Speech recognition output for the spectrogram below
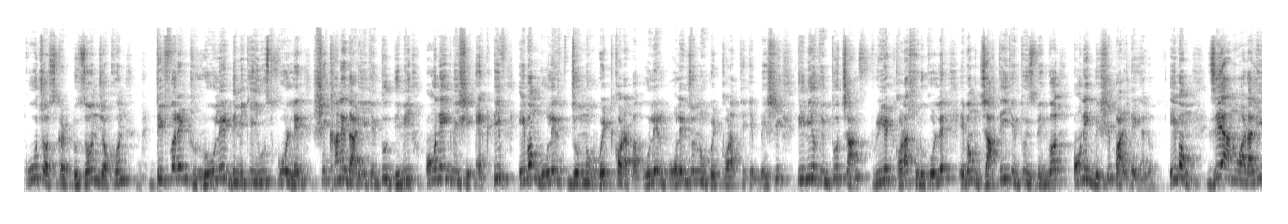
কোচ অস্কার ডুজন যখন ডিফারেন্ট রোলের দিমিকে ইউজ করলেন, সেখানে দাঁড়িয়ে কিন্তু দিমি অনেক বেশি অ্যাক্টিভ এবং গোলের জন্য ওয়েট করার বা গোলের বলের জন্য ওয়েট করার থেকে বেশি তিনিও কিন্তু চান্স ক্রিয়েট করা শুরু করলেন এবং যাতেই কিন্তু ইস্টবেঙ্গল অনেক বেশি পাল্টে গেল। এবং যে আনোয়ার আলী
